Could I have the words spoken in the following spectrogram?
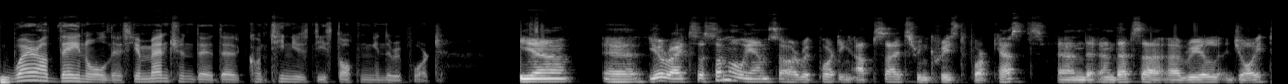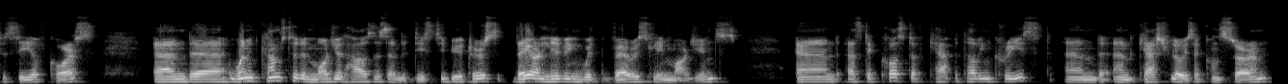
where are they in all this? You mentioned the the continuous destocking in the report. Yeah. Uh, you're right. So some OEMs are reporting upsides to increased forecasts, and that's a real joy to see, of course. And uh, when it comes to the module houses and the distributors, they are living with very slim margins. And as the cost of capital increased and cash flow is a concern,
